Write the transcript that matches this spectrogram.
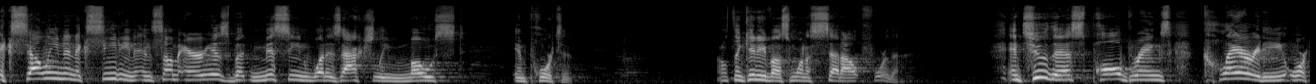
excelling and exceeding in some areas, but missing what is actually most important. I don't think any of us want to set out for that. And to this, Paul brings clarity or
